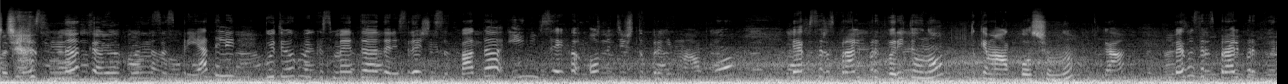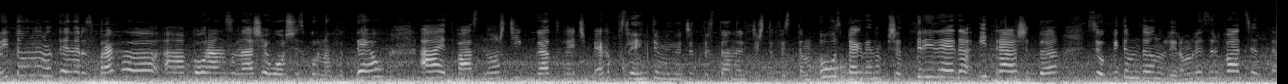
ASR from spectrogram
част на 15 Канкун с приятели, които имахме късмета да ни срещне съдбата и ни взеха от летището преди малко. Бяха се разбрали предварително, тук е малко по-шумно, така. Бяхме се разбрали предварително, но те не разбраха а, по-рано за нашия лош избор на хотел, а едва с нощи, когато вече бяха последните минути от престоя на летището в Истанбул, успях да напиша три реда и трябваше да се опитам да анулирам резервацията.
